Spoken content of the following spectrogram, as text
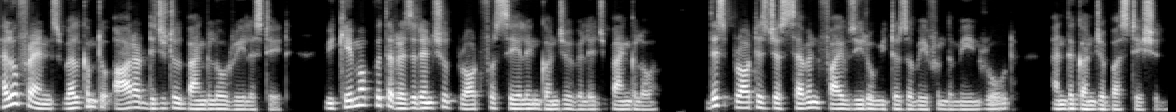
Hello friends, welcome to RR Digital Bangalore Real Estate. We came up with a residential plot for sale in Gunjur village, Bangalore. This plot is just 750 meters away from the main road and the Gunjur bus station.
